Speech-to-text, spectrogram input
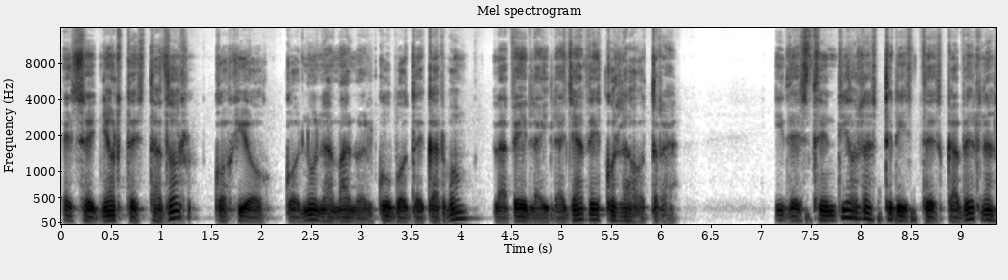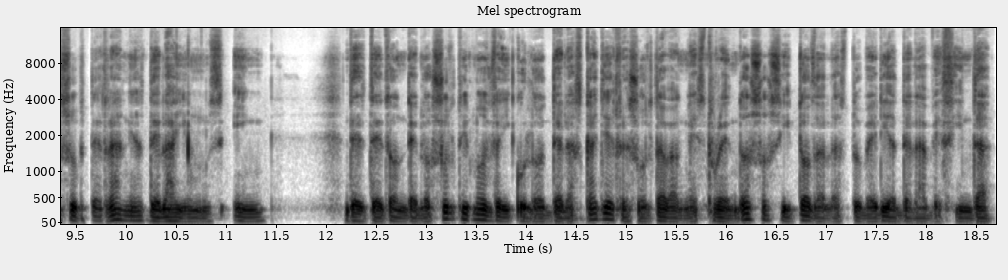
El señor testador cogió con una mano el cubo de carbón, la vela y la llave con la otra, y descendió a las tristes cavernas subterráneas de Lions Inn, desde donde los últimos vehículos de las calles resultaban estruendosos y todas las tuberías de la vecindad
